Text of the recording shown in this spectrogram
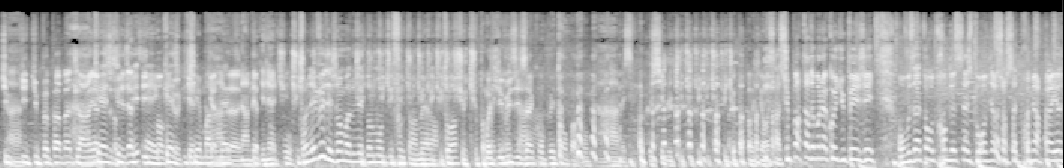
Tu, Ah. tu, tu peux pas battre la Real Sociedad qu'est-ce que tu es quatre- malhonnête. J'en ai vu des gens malhonnêtes dans le monde du foot. hein, Moi, j'ai vu des incompétents, par contre. Ah, mais c'est pas possible. Tu, peux pas dire ça. Supporter de Monaco et du PSG. On vous attend au 32-16 pour revenir sur cette première période.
